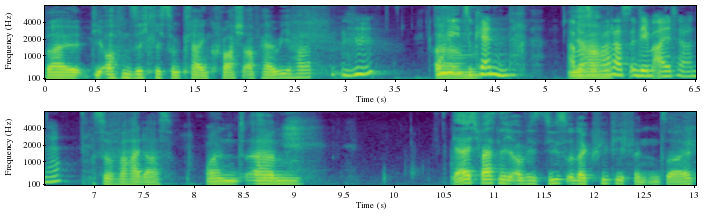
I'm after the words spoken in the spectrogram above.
weil die offensichtlich so einen kleinen Crush auf Harry hat. Ohne ihn zu kennen. Aber ja. so war das in dem Alter, ne? So war das. Und ähm, ja, ich weiß nicht, ob ich es süß oder creepy finden soll.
